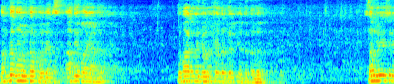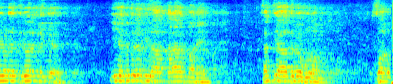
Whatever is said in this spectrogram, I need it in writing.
നന്ദഗോവിന്ദം ഭജൻസ് ആദ്യമായാണ് കുമാരനെല്ലൂർ ക്ഷേത്രത്തിൽ എത്തുന്നത്. സർവേശ്വരയുടെ തിരുവനങ്ങളിലേക്ക് ഈ അനുഗ്രഹീത കലാകാരന്മാരെ സത്യ ആദരവപൂർവം സ്വാഗതം.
